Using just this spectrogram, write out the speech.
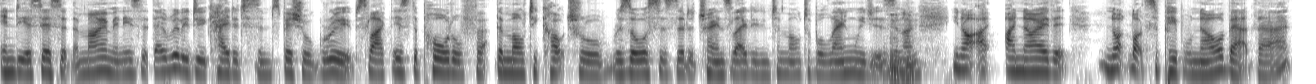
NDSS at the moment is that they really do cater to some special groups. Like there's the portal for the multicultural resources that are translated into multiple languages. Mm-hmm. And I, mm-hmm. you know, I, I know that not lots of people know about that.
